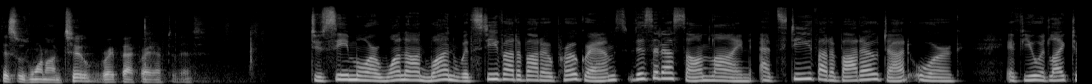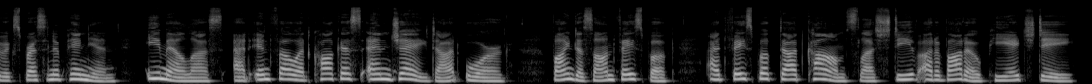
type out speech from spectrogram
This was one on two. Right back right after this. To see more one on one with Steve Adubato programs, visit us online at steveadubato.org. If you would like to express an opinion, email us at info at caucusnj.org. Find us on Facebook at facebook.com slash Steve Adubato, PhD,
